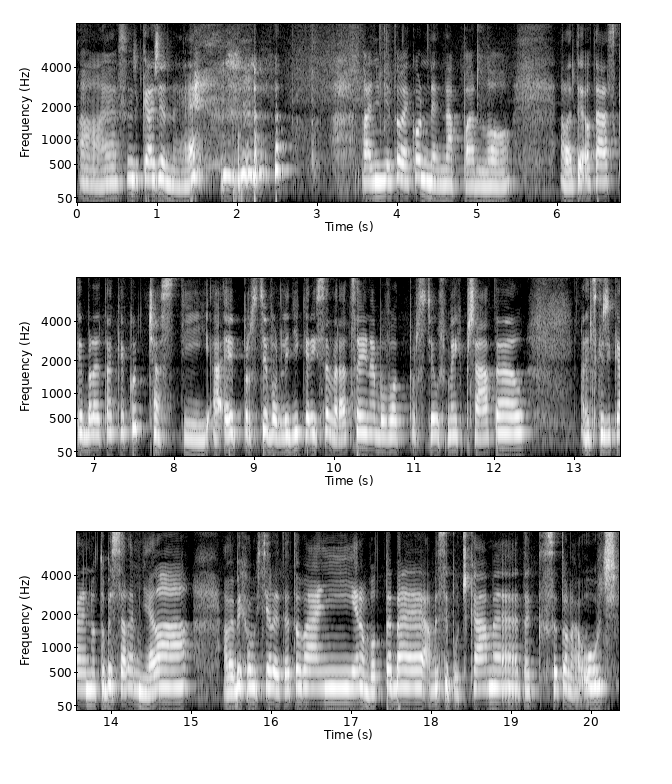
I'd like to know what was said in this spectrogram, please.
A já jsem říkala, že ne. Ani mě to jako nenapadlo. Ale ty otázky byly tak jako častý a i prostě od lidí, kteří se vracejí nebo od prostě už mých přátel a vždycky říkali, no to by se ale měla a my bychom chtěli tetování jenom od tebe a my si počkáme, tak se to nauč.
